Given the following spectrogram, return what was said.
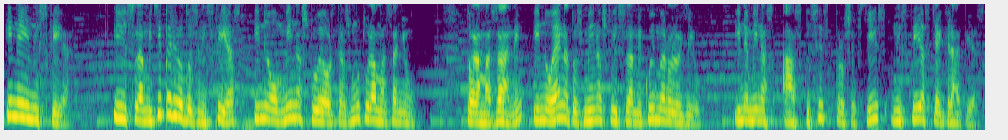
είναι η νηστεία. Η Ισλαμική περίοδος νηστείας είναι ο μήνας του εορτασμού του Ραμαζανιού. Το Ραμαζάνι είναι ο ένατος μήνας του Ισλαμικού ημερολογίου. Είναι μήνας άσκησης, προσευχής, νηστείας και εγκράτειας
